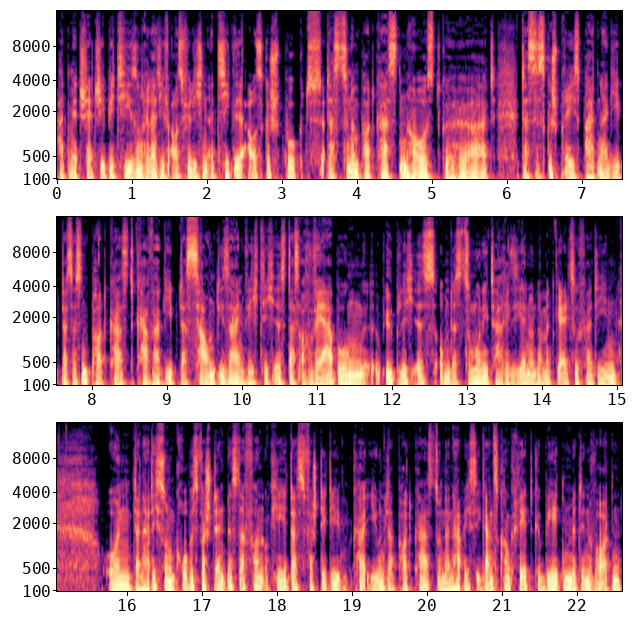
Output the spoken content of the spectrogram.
hat mir ChatGPT so einen relativ ausführlichen Artikel ausgespuckt, dass zu einem Podcast ein Host gehört, dass es Gesprächspartner gibt, dass es ein Podcast-Cover gibt, dass Sounddesign wichtig ist, dass auch Werbung üblich ist, um das zu monetarisieren und damit Geld zu verdienen. Und dann hatte ich so ein grobes Verständnis davon, okay, das versteht die KI unter Podcast. Und dann habe ich sie ganz konkret gebeten mit den Worten,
